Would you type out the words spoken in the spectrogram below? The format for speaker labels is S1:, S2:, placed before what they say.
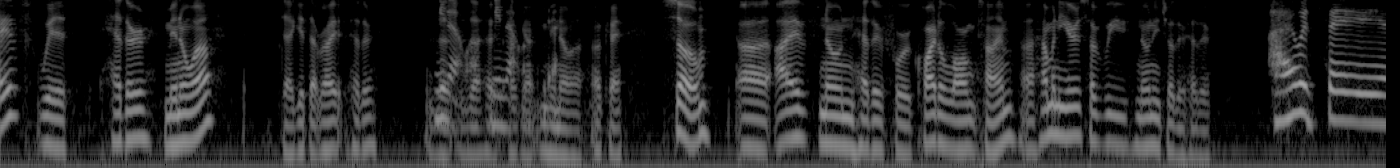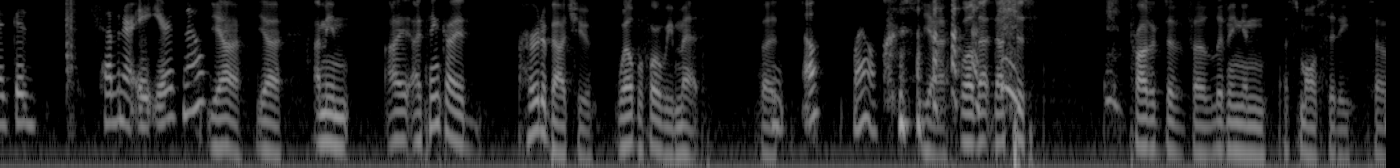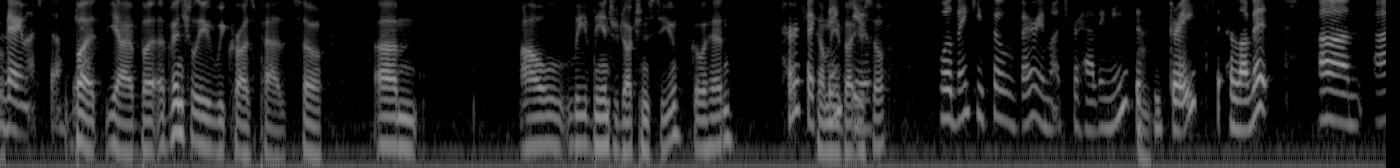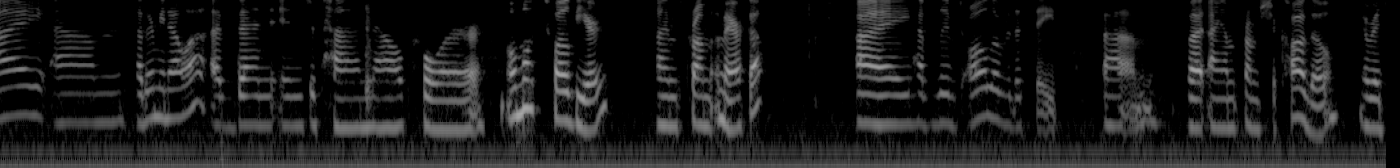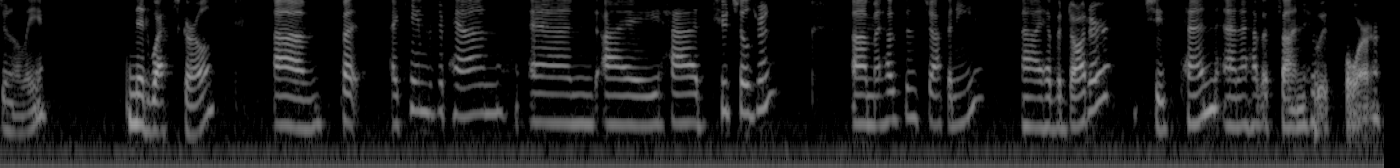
S1: Live with Heather Minowa. Did I get that right, Heather?
S2: Is Minowa. That, is that Minowa.
S1: Okay,
S2: yeah.
S1: Minowa. Okay. So, uh, I've known Heather for quite a long time. Uh, how many years have we known each other, Heather?
S2: I would say a good seven or eight years now.
S1: Yeah, yeah. I mean, I, I think I heard about you well before we met, but mm,
S2: oh well.
S1: yeah, well that that's just product of uh, living in a small city. So
S2: very much so.
S1: But yeah, but eventually we crossed paths. So um, I'll leave the introductions to you. Go ahead.
S2: Perfect.
S1: Tell me
S2: thank
S1: about
S2: you.
S1: yourself.
S2: Well, thank you so very much for having me. This hmm. is great. I love it. Um, I am Heather Minowa. I've been in Japan now for almost 12 years. I'm from America. I have lived all over the states. Um, but I am from Chicago originally, Midwest girl. Um, but I came to Japan and I had two children. Um, my husband's Japanese. I have a daughter, she's 10, and I have a son who is four.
